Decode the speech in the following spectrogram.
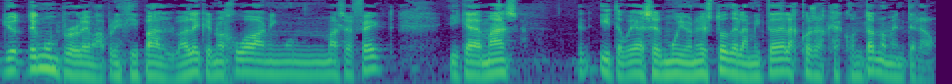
yo tengo un problema principal, ¿vale? Que no he jugado a ningún Mass Effect y que además, y te voy a ser muy honesto, de la mitad de las cosas que has contado no me he enterado.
